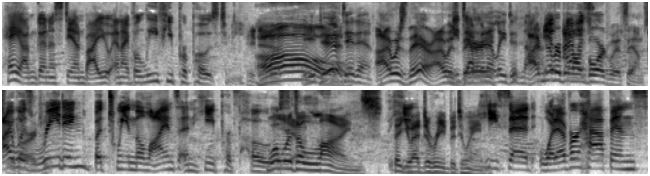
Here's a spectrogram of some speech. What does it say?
"Hey, I'm gonna stand by you," and I believe he proposed to me. He did. Oh. he did. Didn't. I was there. I was He very- definitely did not. I've never It- been I on was- board with him. I was reading between the lines, and he proposed. what were the lines that you had to read between? He said, "Whatever happens."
